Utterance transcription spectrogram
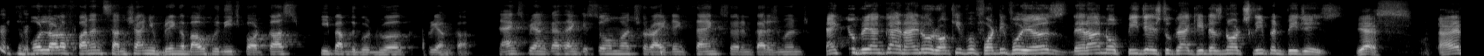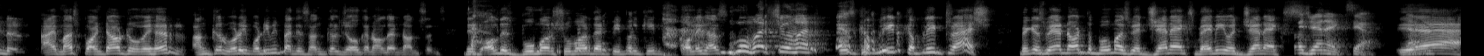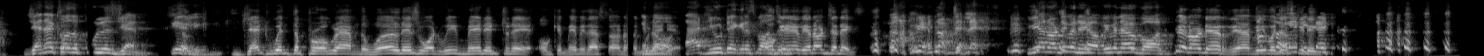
It's a whole lot of fun and sunshine you bring about with each podcast. Keep up the good work, Priyanka. Thanks, Priyanka. Thank you so much for writing. Thanks for your encouragement. Thank you, Priyanka. And I know Rocky for 44 years. There are no PJs to crack. He does not sleep in PJs. Yes. And I must point out over here, Uncle, what do you what do you mean by this uncle joke and all that nonsense? This all this boomer schumer that people keep calling us Boomer Schumer. is complete complete trash. Because we are not the boomers, we're Gen X, baby, we're Gen X. By Gen X, yeah. Yeah. Gen X was the coolest gen, clearly. So get with the program. The world is what we made it today. Okay, maybe that's not a good know, idea. that you take responsibility. Okay, we're not Gen X. we are not Gen X. We are not even here. We were never born. we're not here. Yeah, we were just kidding.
